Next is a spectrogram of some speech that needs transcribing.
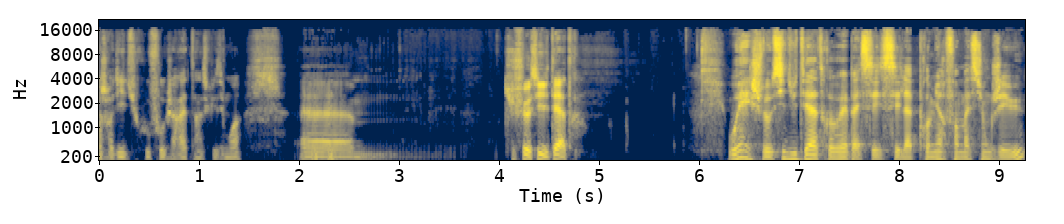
je redis, du coup, il faut que j'arrête. Hein, excusez-moi. Mmh tu fais aussi du théâtre. Ouais, je fais aussi du théâtre, ouais, bah, c'est la première formation que j'ai eue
